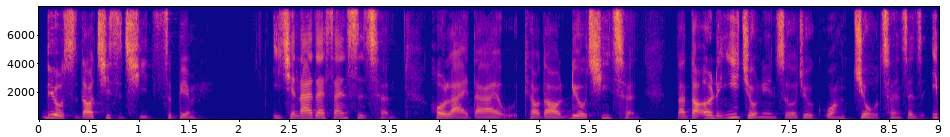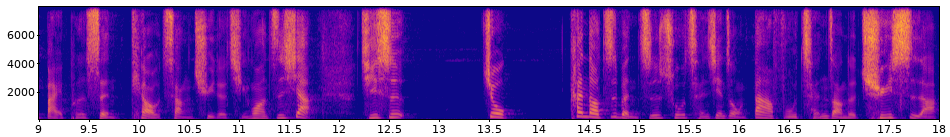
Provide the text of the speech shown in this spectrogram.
六十到七十七这边。以前大概在三四成，后来大概跳到六七成，那到二零一九年之后就往九成甚至一百 percent 跳上去的情况之下，其实就看到资本支出呈现这种大幅成长的趋势啊，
